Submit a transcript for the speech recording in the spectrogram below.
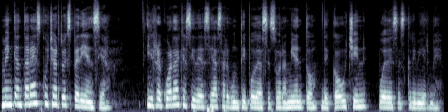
Me encantará escuchar tu experiencia. Y recuerda que si deseas algún tipo de asesoramiento, de coaching, puedes escribirme.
